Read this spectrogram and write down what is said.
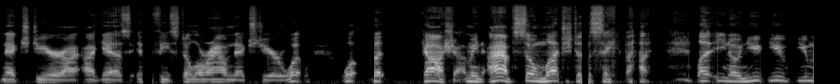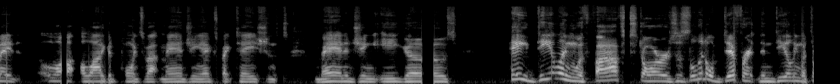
next year, I, I guess, if he's still around next year. What, what, but gosh, I mean, I have so much to say about it. Let you know, you you you made a lot, a lot of good points about managing expectations, managing egos. Hey, dealing with five stars is a little different than dealing with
